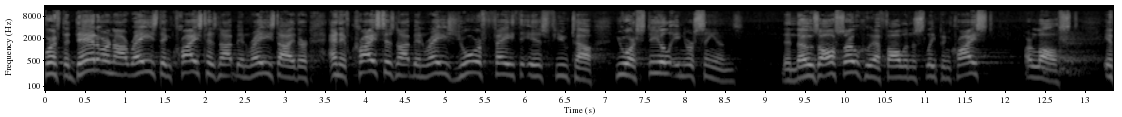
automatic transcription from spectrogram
For if the dead are not raised, then Christ has not been raised either. And if Christ has not been raised, your faith is futile. You are still in your sins. Then those also who have fallen asleep in Christ are lost. If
